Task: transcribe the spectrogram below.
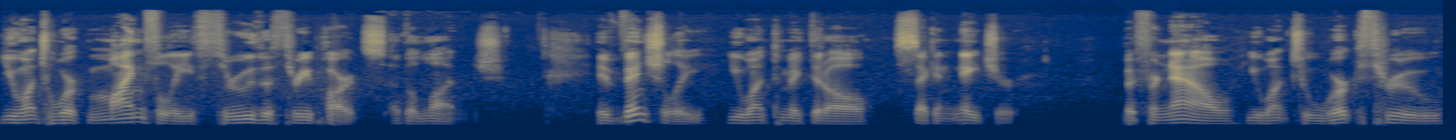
You want to work mindfully through the three parts of the lunge. Eventually, you want to make that all second nature. But for now, you want to work through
